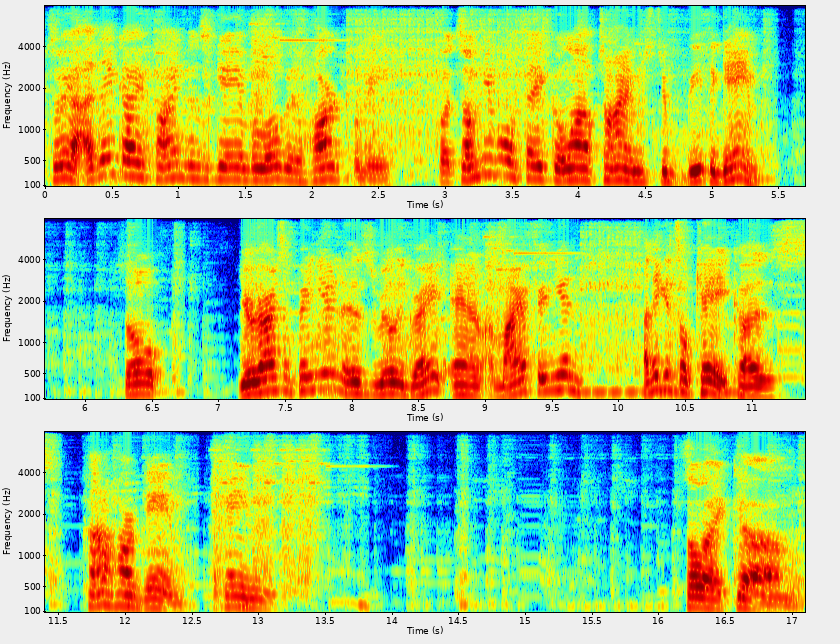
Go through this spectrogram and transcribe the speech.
So yeah, I think I find this game a little bit hard for me. But some people take a lot of times to beat the game. So, your guys' opinion is really great, and my opinion, I think it's okay, because kind of hard game. I can't even... So, like, um...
